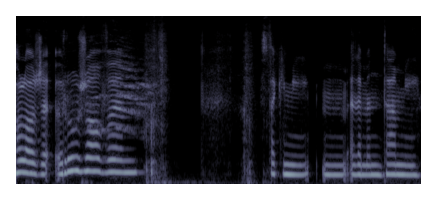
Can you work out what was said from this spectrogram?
Kolorze różowym z takimi mm, elementami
